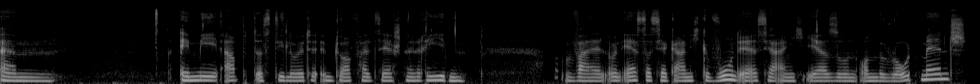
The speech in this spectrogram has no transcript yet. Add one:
ähm, Emmy ab, dass die Leute im Dorf halt sehr schnell reden. Weil, und er ist das ja gar nicht gewohnt, er ist ja eigentlich eher so ein On-the-Road-Mensch.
